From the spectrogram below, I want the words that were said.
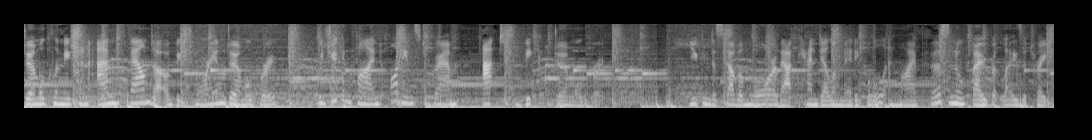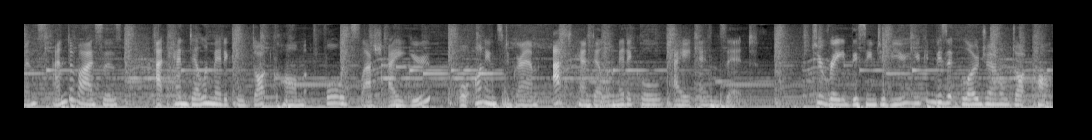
dermal clinician and founder of Victorian Dermal Group, which you can find on Instagram at Vic Dermal Group. You can discover more about Candela Medical and my personal favourite laser treatments and devices at candelamedical.com forward slash AU or on Instagram at Candela Medical ANZ. To read this interview, you can visit glowjournal.com.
